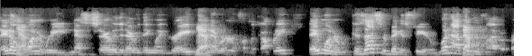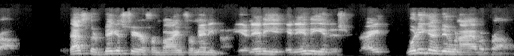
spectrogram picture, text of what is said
They don't yeah. want to read necessarily that everything went great. Yeah. They never heard from the company. They want to because that's their biggest fear. What happens yeah. if I have a problem? That's their biggest fear from buying from anybody in any in any industry, right? What are you going to do when I have a problem?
